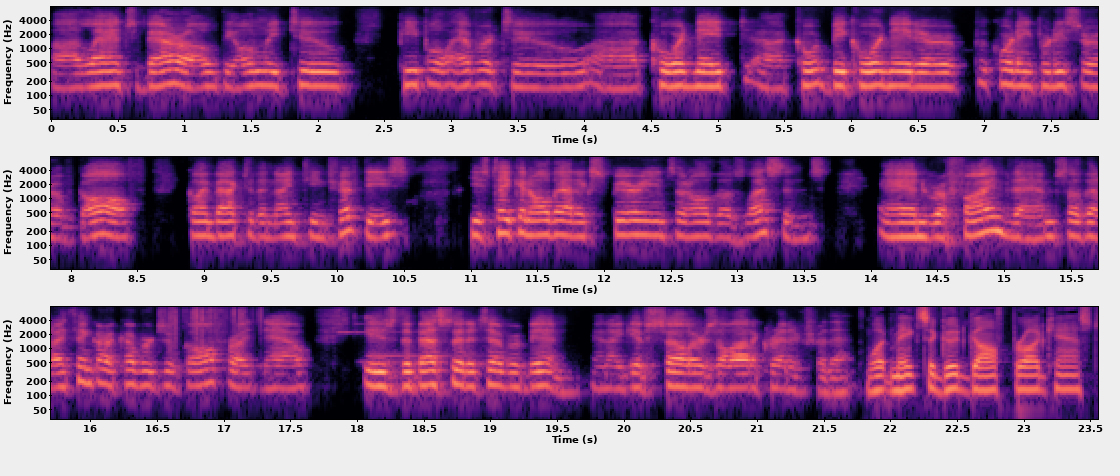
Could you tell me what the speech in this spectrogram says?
uh, Lance Barrow, the only two people ever to uh, coordinate, uh, co- be coordinator, coordinating producer of golf, going back to the 1950s. He's taken all that experience and all those lessons and refined them so that I think our coverage of golf right now is the best that it's ever been. And I give Sellers a lot of credit for that. What makes a good golf broadcast?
